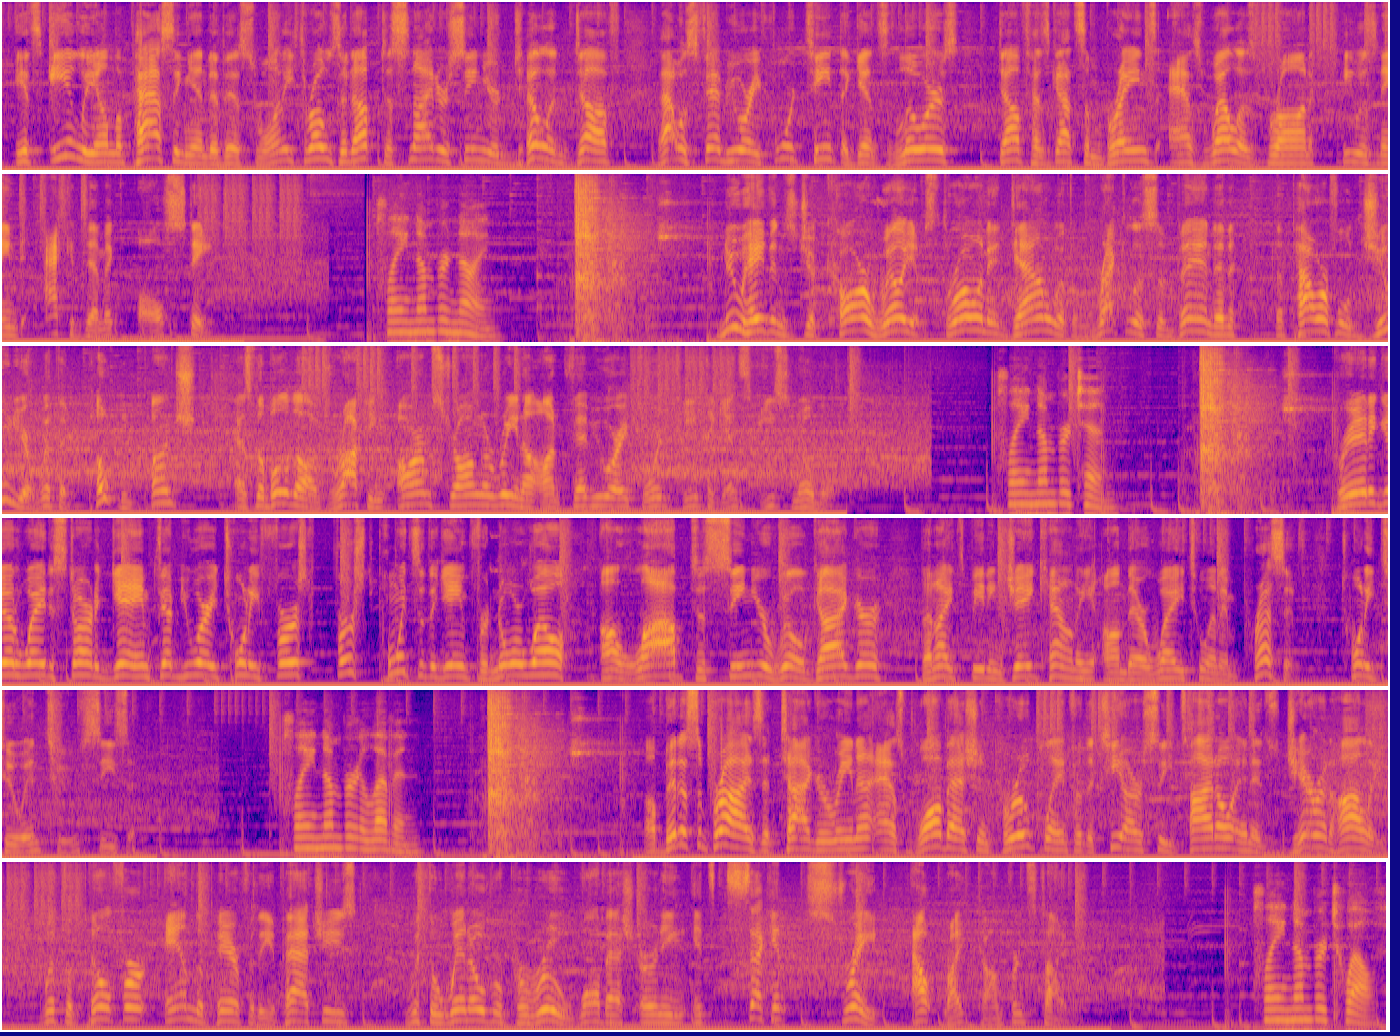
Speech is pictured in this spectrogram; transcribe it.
It's Ely on the passing end of this one. He throws it up to Snyder senior Dylan Duff. That was February 14th against Luers. Duff has got some brains as well as brawn. He was named Academic All State. Play number nine. New Haven's Jakar Williams throwing it down with reckless abandon. The powerful junior with a potent punch as the Bulldogs rocking Armstrong Arena on February 14th against East Noble. Play number 10. Pretty good way to start a game. February 21st, first points of the game for Norwell. A lob to senior Will Geiger. The Knights beating Jay County on their way to an impressive 22 2 season. Play number 11. A bit of surprise at Tiger Arena as Wabash and Peru playing for the TRC title, and it's Jared Holly with the pilfer and the pair for the Apaches. With the win over Peru, Wabash earning its second straight outright conference title. Play number 12.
